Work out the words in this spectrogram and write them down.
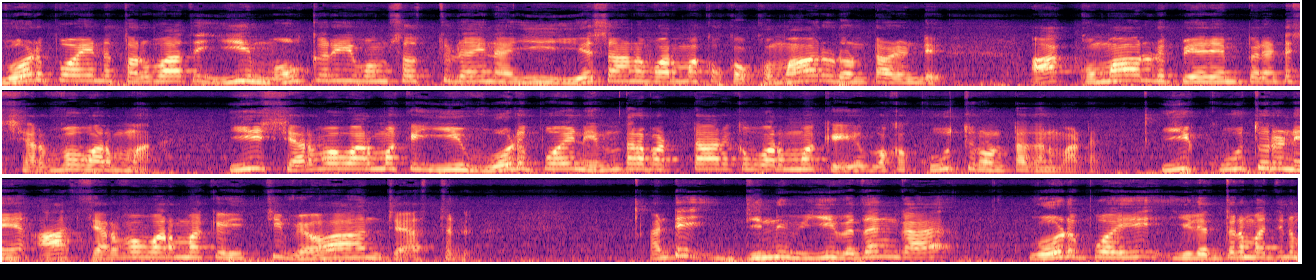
ఓడిపోయిన తరువాత ఈ మౌకరి వంశస్థుడైన ఈ ఈశాన వర్మకు ఒక కుమారుడు ఉంటాడండి. ఆ కుమారుడు పేరేం పేరంటే శర్వవర్మ. ఈ శర్వవర్మకి ఈ ఓడిపోయిన ఇంద్రభట్టారక వర్మకి ఒక కూతురు ఉంటుందన్నమాట ఈ కూతురుని ఆ శర్వవర్మకి ఇచ్చి వివాహం చేస్తాడు. అంటే దీన్ని ఈ విధంగా ఓడిపోయి వీళ్ళిద్దరి మధ్యన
